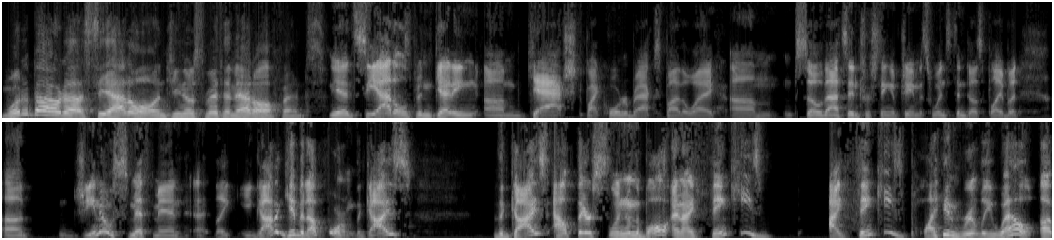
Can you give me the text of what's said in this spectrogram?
What about uh, Seattle and Geno Smith in that offense? Yeah, Seattle's been getting um, gashed by quarterbacks, by the way. Um, so that's interesting if Jameis Winston does play. But uh, Geno Smith, man, uh, like you got to give it up for him. The guys, the guys out there slinging the ball, and I think he's, I think he's playing really well. Uh,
